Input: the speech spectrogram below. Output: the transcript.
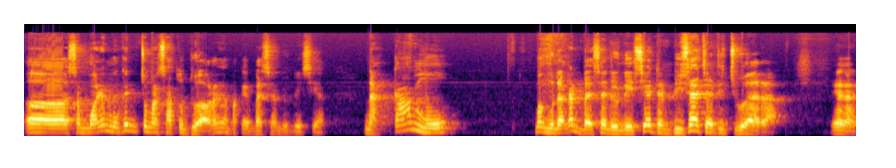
eh, semuanya mungkin cuma satu dua orang yang pakai bahasa Indonesia. Nah, kamu menggunakan bahasa Indonesia dan bisa jadi juara, ya kan?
